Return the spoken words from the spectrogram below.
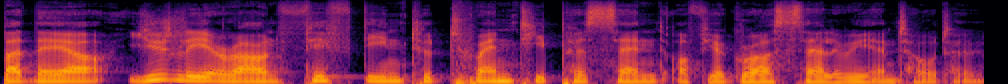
but they are usually around 15 to 20% of your gross salary in total.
